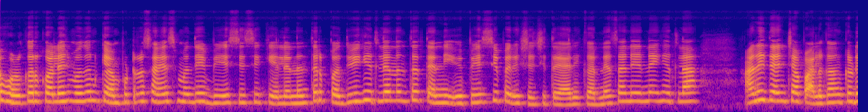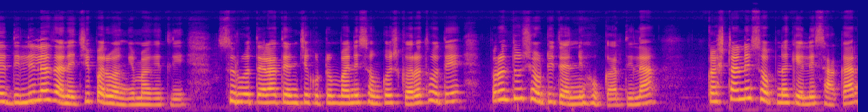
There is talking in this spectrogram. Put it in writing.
होळकर कॉलेजमधून कॅम्प्युटर सायन्समध्ये बी एस सी सी केल्यानंतर पदवी घेतल्यानंतर त्यांनी यू पी एस सी परीक्षेची तयारी करण्याचा निर्णय घेतला आणि त्यांच्या पालकांकडे दिल्लीला जाण्याची परवानगी मागितली. सुरुवातीला त्यांचे कुटुंबाने संकोच करत होते परंतु शेवटी त्यांनी होकार दिला. कष्टाने स्वप्न केले साकार.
